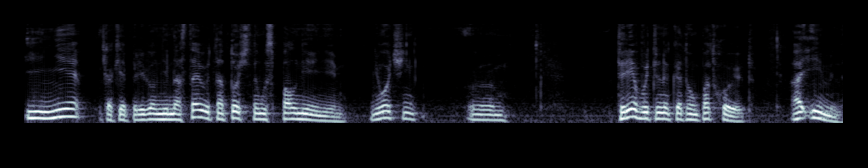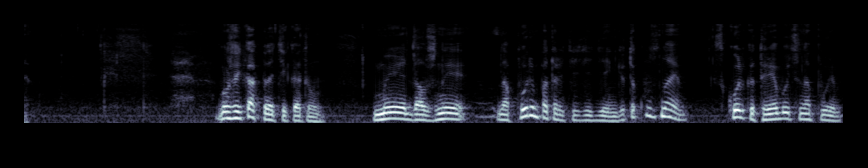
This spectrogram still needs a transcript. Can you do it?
И не, как я перевел, не настаивают на точном исполнении. Не очень э, требовательно к этому подходят. А именно, можно и как подойти к этому? Мы должны на Пурим потратить эти деньги. Так узнаем, сколько требуется на Пурим.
